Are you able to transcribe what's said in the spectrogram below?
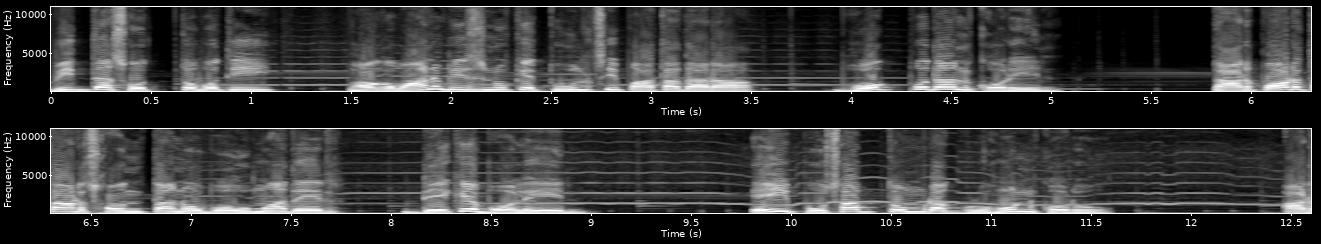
বিদ্যা সত্যবতী ভগবান বিষ্ণুকে তুলসী পাতা দ্বারা ভোগ প্রদান করেন। তারপর তার সন্তান ও বৌমাদের ডেকে বলেন, এই প্রসাদ তোমরা গ্রহণ করো আর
